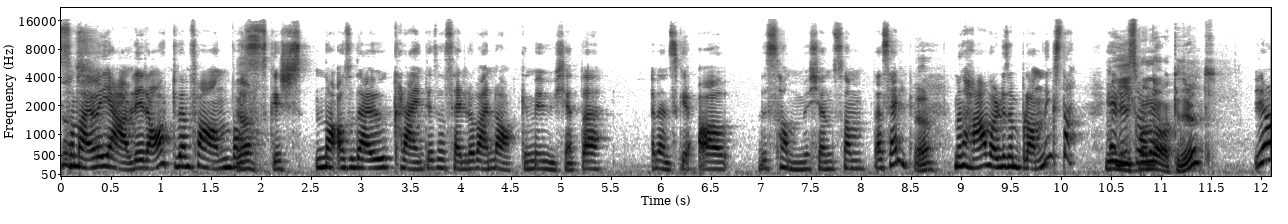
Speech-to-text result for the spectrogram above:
som er jo jævlig rart. Hvem faen vasker ja. altså Det er jo kleint i seg selv å være naken med ukjente mennesker av det samme kjønn som deg selv. Ja. Men her var det liksom blandings, da. Men gikk man naken rundt? ja,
